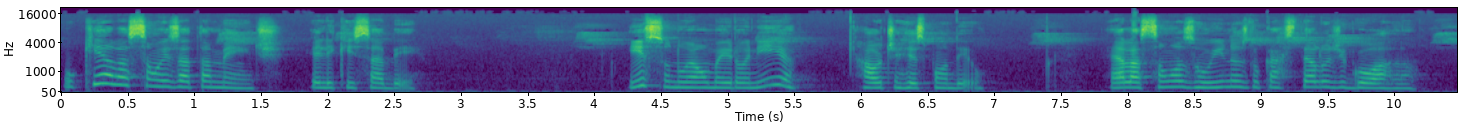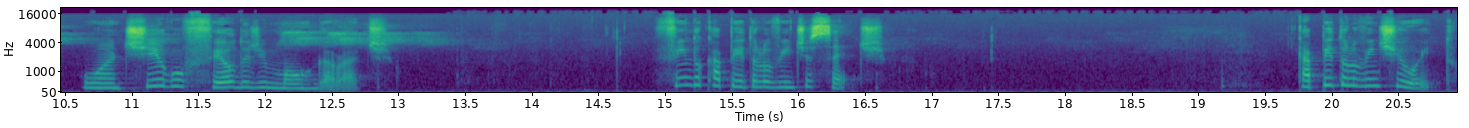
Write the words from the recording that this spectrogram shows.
o que elas são exatamente? Ele quis saber. Isso não é uma ironia? Halt respondeu. Elas são as ruínas do castelo de Gorlon, o antigo feudo de Morgarat. Fim do capítulo 27. Capítulo 28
